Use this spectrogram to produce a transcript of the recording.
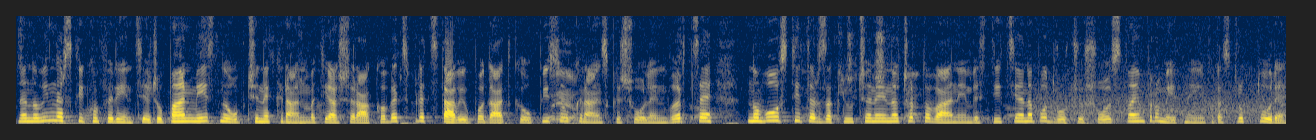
Na novinarski konferenci je župan mestne občine Kranj Matjaš Rakovec predstavil podatke o upisu v kranjske šole in vrtce, novosti ter zaključene in načrtovane investicije na področju šolstva in prometne infrastrukture.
